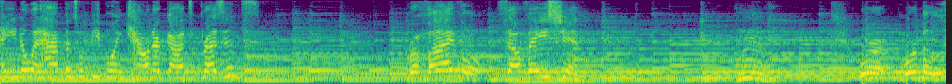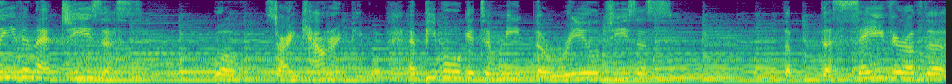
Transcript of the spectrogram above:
And you know what happens when people encounter God's presence? Revival, salvation. Mm. We're, we're believing that Jesus will start encountering people, and people will get to meet the real Jesus, the, the Savior of the,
